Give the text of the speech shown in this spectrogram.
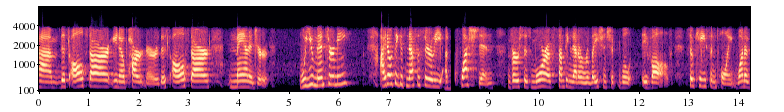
um, this all-star, you know, partner, this all-star manager, will you mentor me? I don't think it's necessarily a question versus more of something that a relationship will evolve. So, case in point, one of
